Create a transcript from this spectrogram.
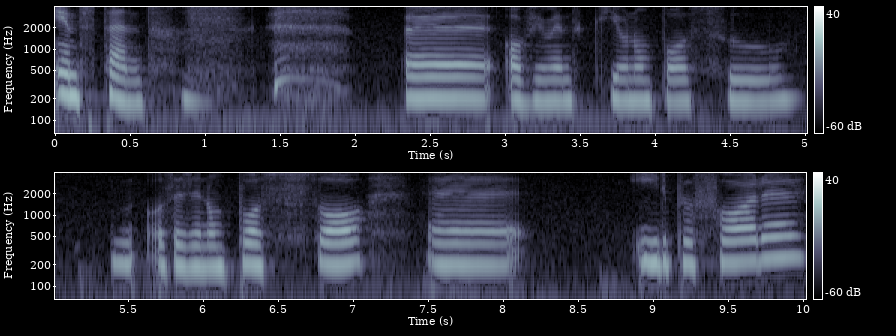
entretanto, uh, obviamente que eu não posso, ou seja, não posso só uh, ir para fora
